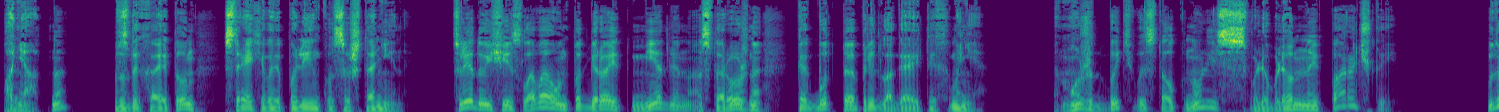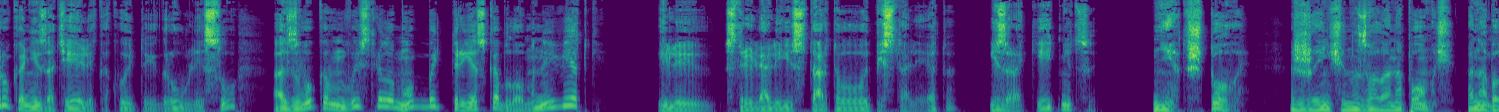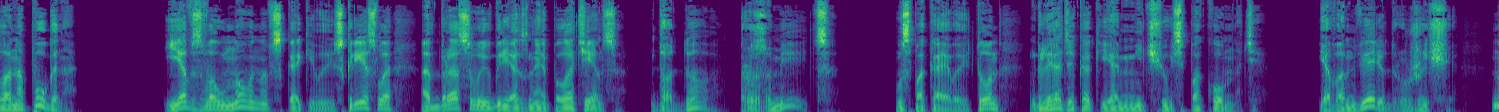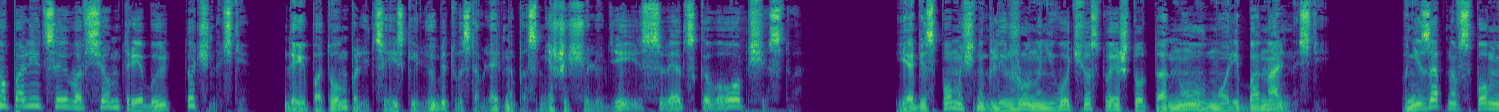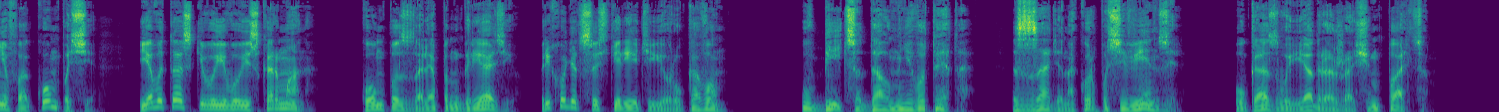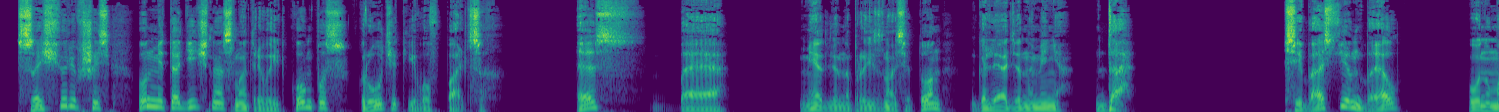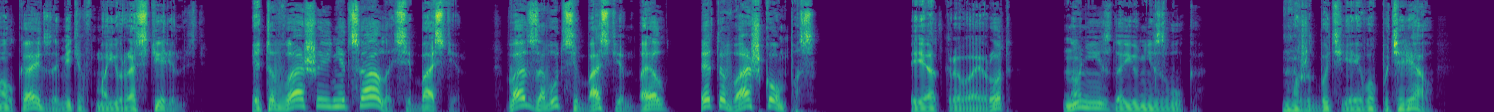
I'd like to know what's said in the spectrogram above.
«Понятно», — вздыхает он, стряхивая пылинку со штанины. Следующие слова он подбирает медленно, осторожно, как будто предлагает их мне. «Может быть, вы столкнулись с влюбленной парочкой?» Вдруг они затеяли какую-то игру в лесу, а звуком выстрела мог быть треск обломанной ветки. Или стреляли из стартового пистолета, из ракетницы. Нет, что вы! Женщина звала на помощь, она была напугана. Я взволнованно вскакиваю из кресла, отбрасываю грязное полотенце. «Да-да, разумеется», — успокаивает он, глядя, как я мечусь по комнате. «Я вам верю, дружище, но полиция во всем требует точности. Да и потом полицейский любит выставлять на посмешище людей из светского общества. Я беспомощно гляжу на него, чувствуя, что тону в море банальностей. Внезапно вспомнив о компасе, я вытаскиваю его из кармана. Компас заляпан грязью, приходится стереть ее рукавом. Убийца дал мне вот это. Сзади на корпусе вензель. Указываю я дрожащим пальцем. Сощурившись, он методично осматривает компас, крутит его в пальцах. «С-Б», — медленно произносит он, глядя на меня. «Да». «Себастьян Белл». Он умолкает, заметив мою растерянность. «Это ваши инициалы, Себастьян. Вас зовут Себастьян Белл. Это ваш компас». Я открываю рот, но не издаю ни звука. Может быть, я его потерял,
